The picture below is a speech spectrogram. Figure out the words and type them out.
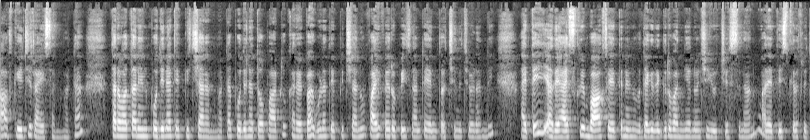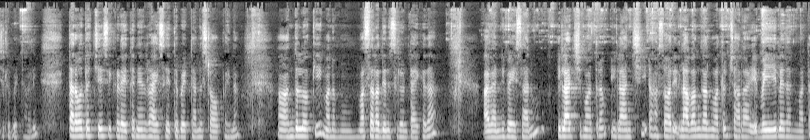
half KG rice అనమాట తర్వాత నేను పుదీనా తెప్పించాను అనమాట పుదీనాతో పాటు కరివేపాకు కూడా తెప్పించాను. ఫైవ్ ఫైవ్ రూపీస్ అంటే ఎంత వచ్చింది చూడండి. అయితే అది ఐస్ క్రీమ్ బాక్స్ అయితే నేను దగ్గర దగ్గర వన్ ఇయర్ నుంచి యూజ్ చేస్తున్నాను. అదే తీసుకెళ్ళి ఫ్రిడ్జ్లో పెట్టాలి. తర్వాత వచ్చేసి ఇక్కడైతే నేను రైస్ అయితే పెట్టాను స్టవ్ పైన. అందులోకి మనము మసాలా దినుసులు ఉంటాయి కదా అవన్నీ వేసాను ఇలాంచి మాత్రం ఇలాంచి సారీ లవంగాలు మాత్రం చాలా వేయలేదనమాట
